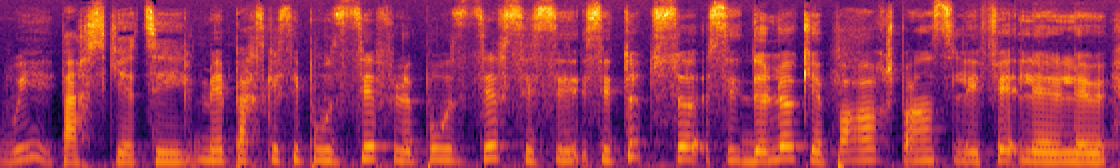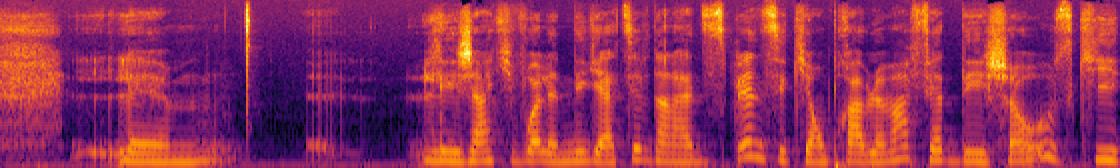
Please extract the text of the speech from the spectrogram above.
Oui. Parce que, tu sais. Mais parce que c'est positif. Le positif, c'est- tout ça. C'est de là que part, je pense, l'effet, le, le, le, euh, les gens qui voient le négatif dans la discipline, c'est qu'ils ont probablement fait des choses qui,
